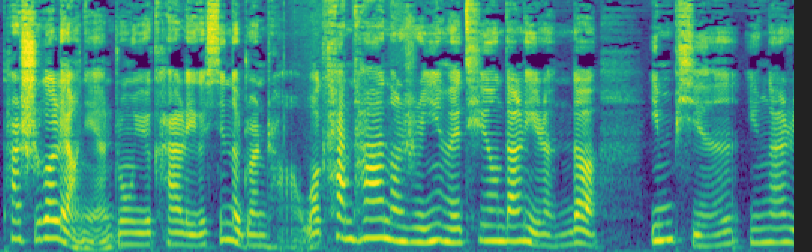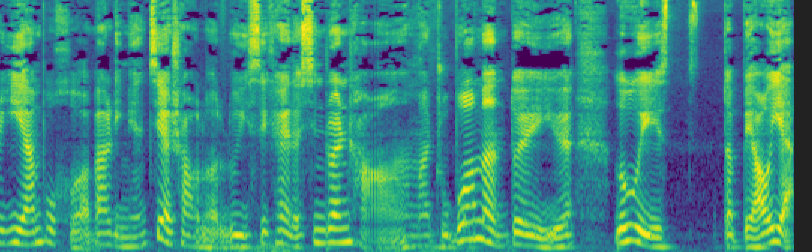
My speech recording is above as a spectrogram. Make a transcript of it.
他时隔两年终于开了一个新的专场。我看他呢，是因为听单立人的。音频应该是一言不合吧，里面介绍了 Louis C.K. 的新专场。那么主播们对于 Louis 的表演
